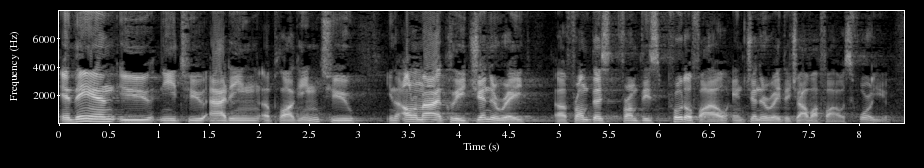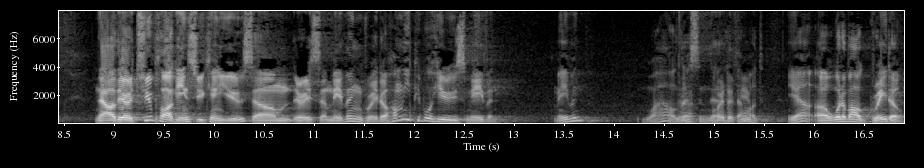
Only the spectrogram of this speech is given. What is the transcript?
And then you need to add in a plugin to you know, automatically generate uh, from, this, from this proto file and generate the Java files for you. Now, there are two plugins you can use. Um, there is a Maven and Gradle. How many people here use Maven? Maven? Wow, yeah, less than I thought. Yeah. Uh, what about Gradle?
